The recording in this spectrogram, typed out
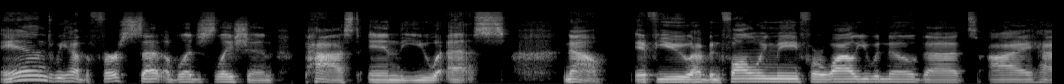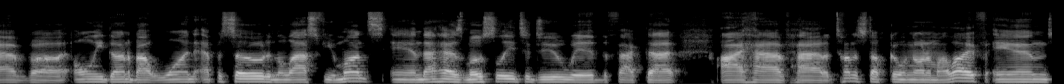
and we have the first set of legislation passed in the US. Now, if you have been following me for a while, you would know that I have uh, only done about one episode in the last few months. And that has mostly to do with the fact that I have had a ton of stuff going on in my life. And,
